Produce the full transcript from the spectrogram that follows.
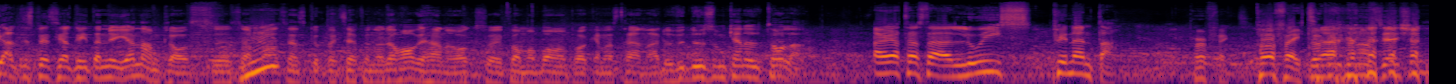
Det är ju alltid speciellt att hitta nya namn, Claes, så mm. på upptaktsträffen. Och det har vi här nu också i form av Barnpojkarnas tränare. Du, du som kan uttala. Ja, jag testar. Luis Pinenta. Perfect. Perfect. Perfect pronunciation.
